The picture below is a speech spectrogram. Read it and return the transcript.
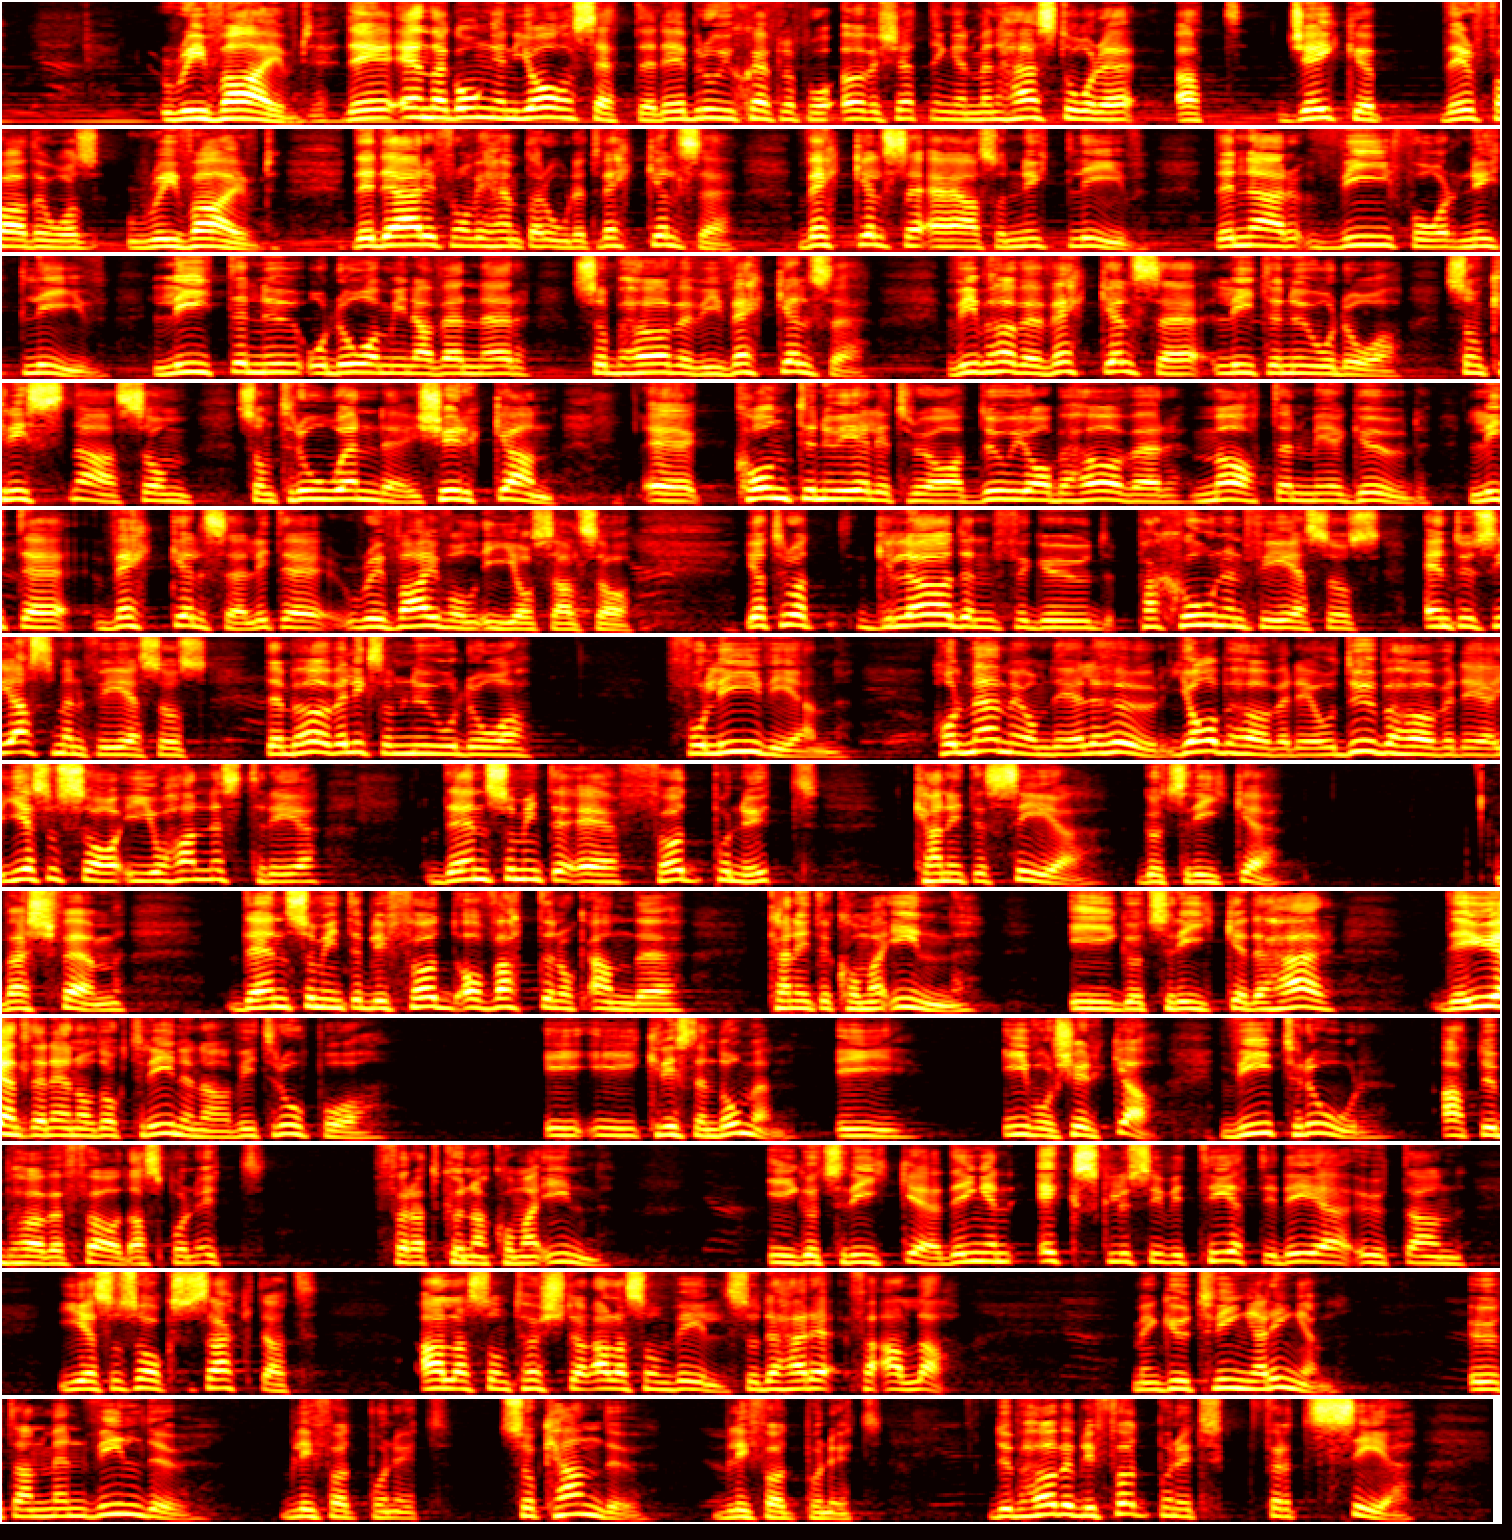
Revived. Det är enda gången jag har sett det, det beror ju självklart på översättningen, men här står det att Jacob, their father was revived. Det är därifrån vi hämtar ordet väckelse. Väckelse är alltså nytt liv. Det är när vi får nytt liv. Lite nu och då, mina vänner, så behöver vi väckelse. Vi behöver väckelse lite nu och då, som kristna, som, som troende i kyrkan. Eh, kontinuerligt tror jag att du och jag behöver möten med Gud. Lite väckelse, lite revival i oss alltså. Jag tror att glöden för Gud, passionen för Jesus, entusiasmen för Jesus, den behöver liksom nu och då få liv igen. Håll med mig om det, eller hur? Jag behöver det och du behöver det. Jesus sa i Johannes 3, den som inte är född på nytt kan inte se Guds rike. Vers 5, den som inte blir född av vatten och ande kan inte komma in i Guds rike. Det här det är ju egentligen en av doktrinerna vi tror på i, i kristendomen, i, i vår kyrka. Vi tror att du behöver födas på nytt för att kunna komma in i Guds rike. Det är ingen exklusivitet i det, utan Jesus har också sagt att alla som törstar, alla som vill, så det här är för alla. Men Gud tvingar ingen. Utan, men vill du bli född på nytt, så kan du bli född på nytt. Du behöver bli född på nytt för att se.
